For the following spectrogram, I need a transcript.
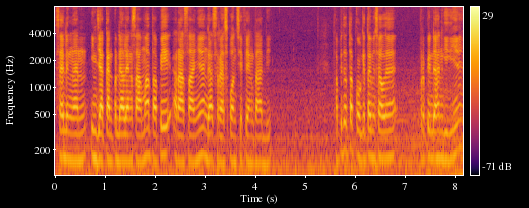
Saya dengan injakan pedal yang sama tapi rasanya nggak seresponsif yang tadi. Tapi tetap kalau kita misalnya perpindahan giginya,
